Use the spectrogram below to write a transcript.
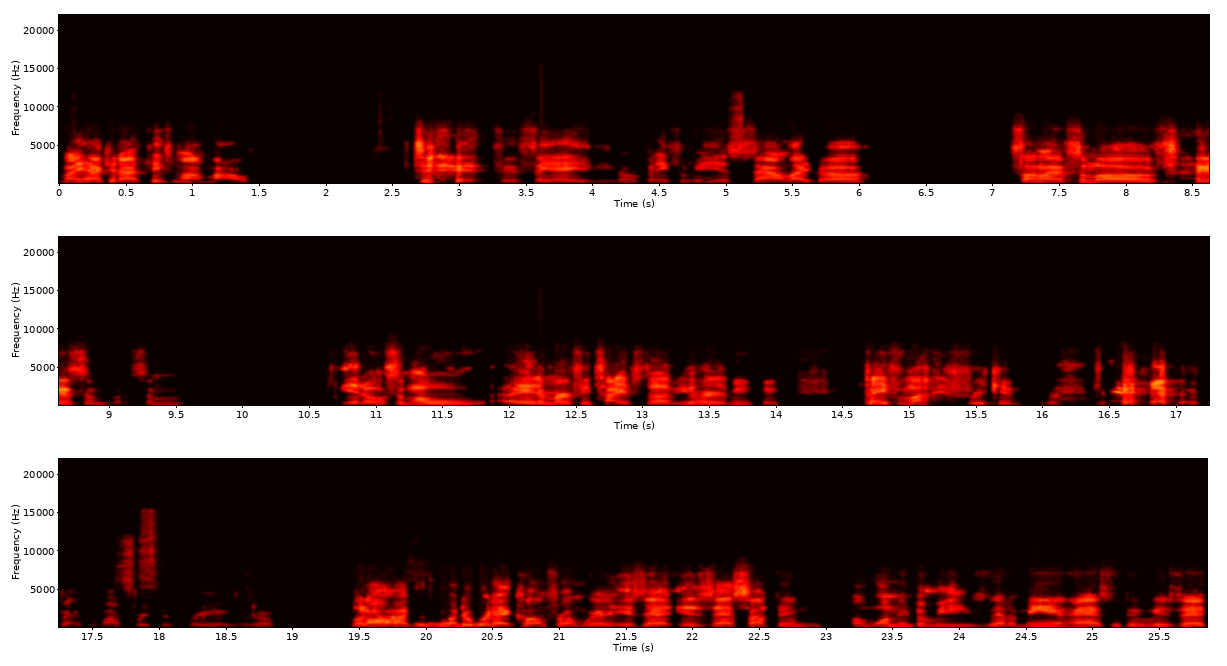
Like, how could I fix my mouth to to say, hey, you know, pay for me? It sound like uh, sound like some uh, some some you know, some old Eddie Murphy type stuff. You heard me. Pay for my freaking pay for my freaking friends, you know. But I, I just wonder where that come from. Where is that is that something a woman believes that a man has to do? Is that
